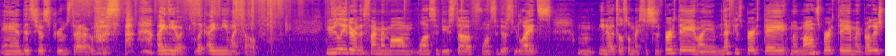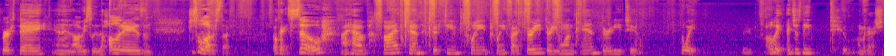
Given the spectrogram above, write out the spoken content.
And this just proves that I was, I knew it. Like, I knew myself. Usually during this time, my mom wants to do stuff, wants to go see lights. Um, you know, it's also my sister's birthday, my nephew's birthday, my mom's birthday, my brother's birthday, and then obviously the holidays and just a lot of stuff. Okay, so I have 5, 10, 15, 20, 25, 30, 31, and 32. Oh, wait. Oh, wait, I just need 2. Oh my gosh.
